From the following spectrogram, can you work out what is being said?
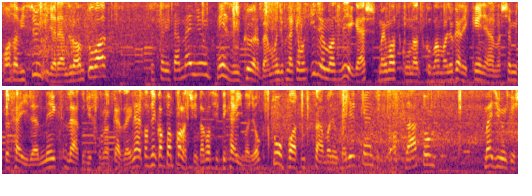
hazaviszünk, ugye rendőrautóval, és szerintem menjünk, nézzünk körbe. Mondjuk nekem az időm az véges, meg mackó nackóban vagyok, elég kényelmes, mint a helyi lennék, lehet úgy is fognak kezelni. Lehet azért kaptam palacsintát, azt hitték helyi vagyok. Tópart utcán vagyunk egyébként, azt látom. Megyünk és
